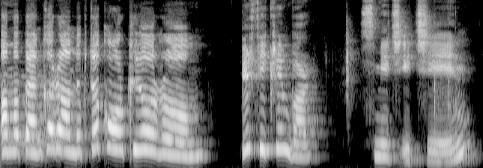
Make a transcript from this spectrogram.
Ama ben karanlıkta korkuyorum. Bir fikrim var. Smitch için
